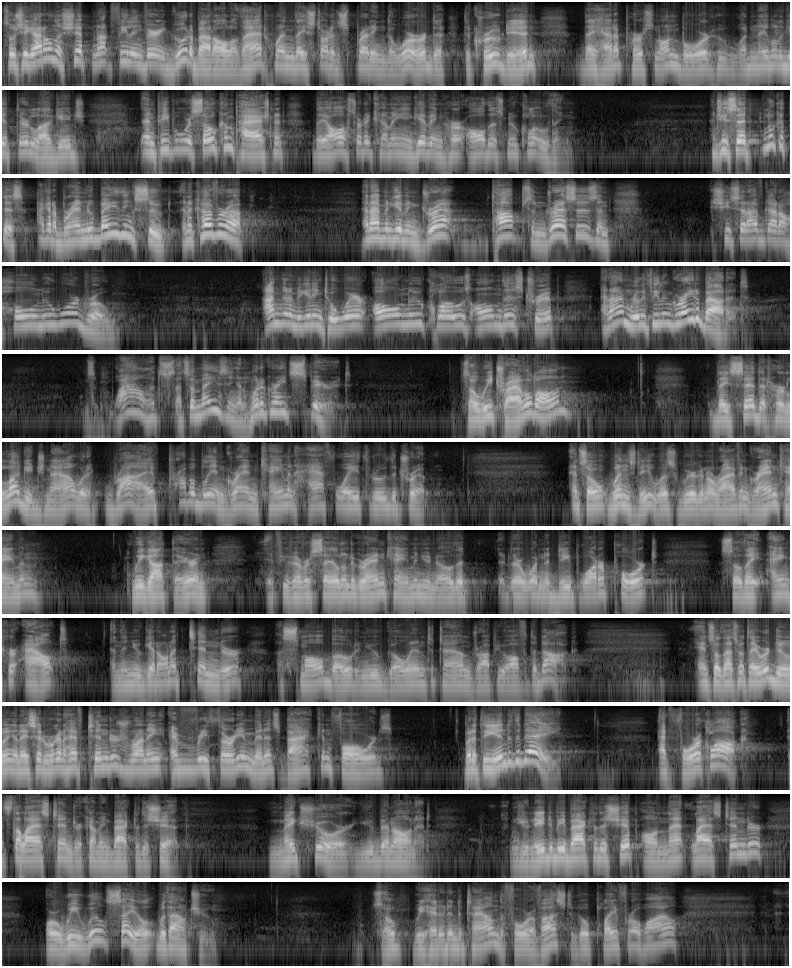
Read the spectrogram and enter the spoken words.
So she got on the ship not feeling very good about all of that when they started spreading the word. The, the crew did. They had a person on board who wasn't able to get their luggage. And people were so compassionate, they all started coming and giving her all this new clothing. And she said, Look at this. I got a brand new bathing suit and a cover up. And I've been giving dre- tops and dresses and she said, I've got a whole new wardrobe. I'm going to be getting to wear all new clothes on this trip, and I'm really feeling great about it. Said, wow, that's, that's amazing, and what a great spirit. So we traveled on. They said that her luggage now would arrive probably in Grand Cayman halfway through the trip. And so Wednesday was we're going to arrive in Grand Cayman. We got there, and if you've ever sailed into Grand Cayman, you know that there wasn't a deep water port, so they anchor out, and then you get on a tender, a small boat, and you go into town, drop you off at the dock. And so that's what they were doing, and they said, We're going to have tenders running every 30 minutes, back and forwards. But at the end of the day, at 4 o'clock, It's the last tender coming back to the ship. Make sure you've been on it. You need to be back to the ship on that last tender, or we will sail without you. So we headed into town, the four of us, to go play for a while.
